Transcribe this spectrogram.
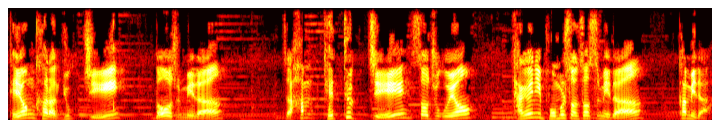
대형 카락 6G 넣어줍니다. 자, 함, 개특지 써주고요. 당연히 보물선 썼습니다. 갑니다.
